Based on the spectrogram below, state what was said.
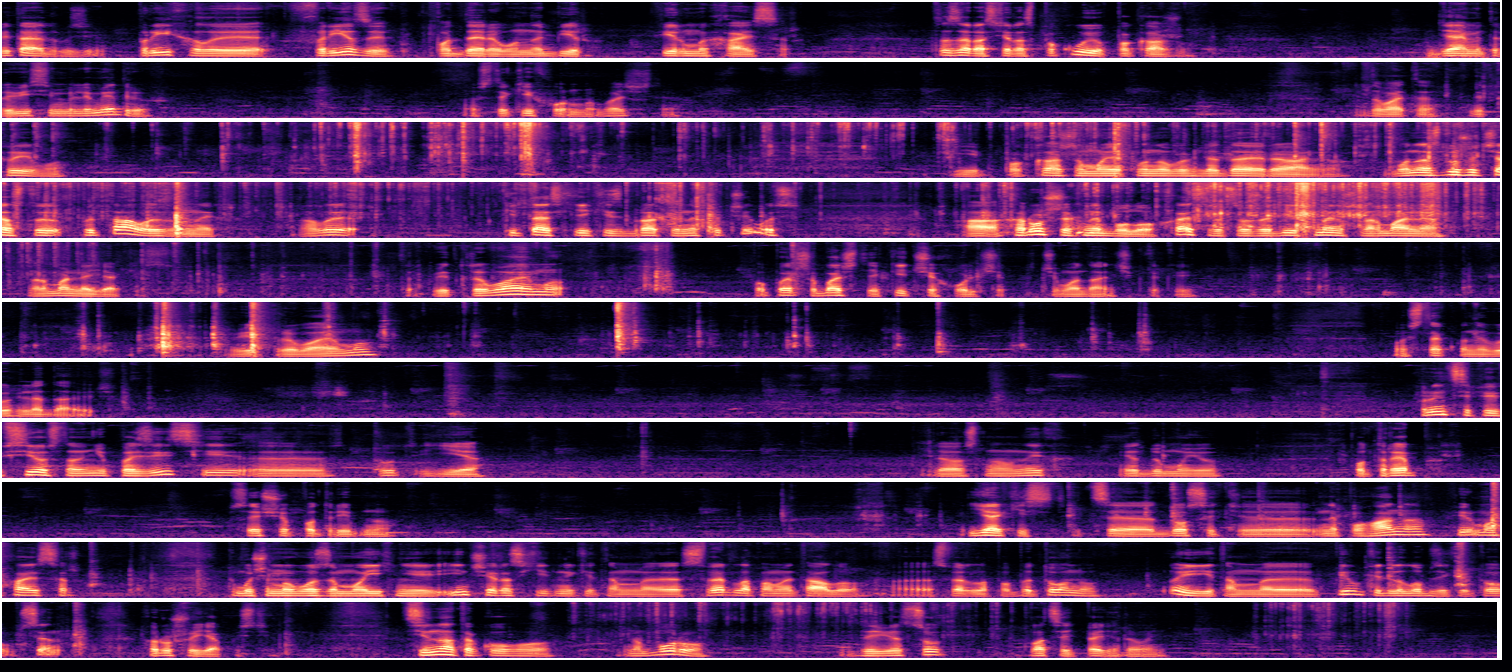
Вітаю, друзі! Приїхали фрези по дереву набір фірми Хайсер. Це зараз я розпакую, покажу. Діаметр 8 мм. Ось такі форми, бачите? Давайте відкриємо. І покажемо, як воно виглядає реально. Бо нас дуже часто питали за них, але китайські якісь брати не хотілося, а хороших не було. Хайсер це вже більш-менш нормальна, нормальна якість. Так, відкриваємо. По-перше, бачите, який чехольчик, чемоданчик такий. Відкриваємо. Ось так вони виглядають. В принципі, всі основні позиції е, тут є. Для основних, я думаю, потреб все, що потрібно. Якість це досить е, непогана фірма Хайсер, тому що ми возимо їхні інші розхідники, там е, сверла по металу, е, сверла по бетону, ну і там пілки для лобзиків, то все хорошої якості. Ціна такого набору 925 гривень.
